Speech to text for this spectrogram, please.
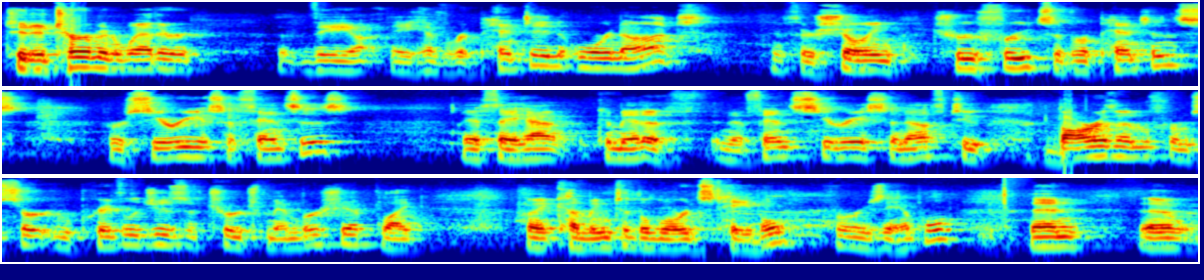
to determine whether they, they have repented or not, if they're showing true fruits of repentance for serious offenses, if they have commit a, an offense serious enough to bar them from certain privileges of church membership, like like coming to the Lord's table, for example, then uh,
